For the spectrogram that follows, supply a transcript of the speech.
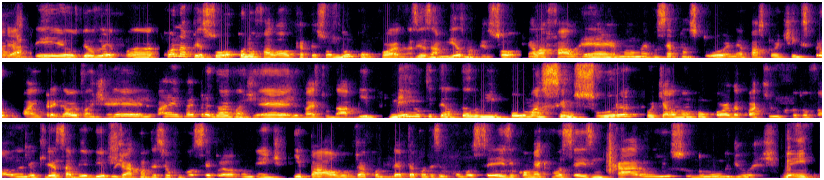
glória a Deus. Deus, levanta. Quando a pessoa, quando eu falo algo que a pessoa não concorda, às vezes a mesma pessoa, ela fala, é, irmão, mas você é pastor, né? Pastor tinha que se preocupar em pregar o evangelho, vai, vai pregar o evangelho, vai estudar a Bíblia, meio que tentando me impor uma censura porque ela não concorda com aquilo que eu tô falando. Eu queria saber, Bibo, já aconteceu com você provavelmente, e Paulo, já deve ter acontecido com vocês, e como é que vocês encaram isso no mundo de hoje? Bem,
